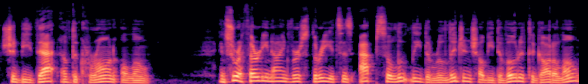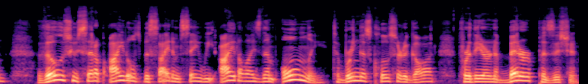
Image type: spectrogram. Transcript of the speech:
should be that of the Quran alone. In Surah 39, verse 3, it says, Absolutely, the religion shall be devoted to God alone. Those who set up idols beside Him say, We idolize them only to bring us closer to God, for they are in a better position.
